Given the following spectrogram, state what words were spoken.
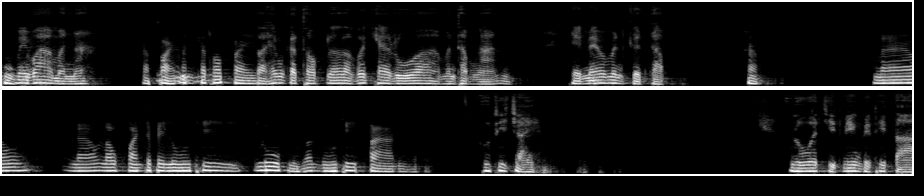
ถูกหไม่ว่ามันนะครับปล่อยมันกระทบไปปล่อยให้มันกระทบแล้วเราก็แค่รู้ว่ามันทำงาน เห็นไหมว่ามันเกิดดับครับ แล้วแล้วเราควรจะไปรู้ที่รูปหรือว่ารู้ที่ตานี่นะครับรู้ที่ใจ รู้ว่าจิตวิ่งไปที่ตา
